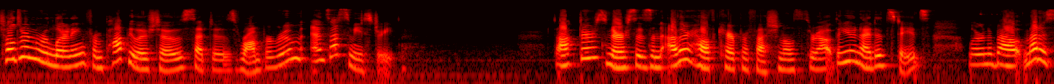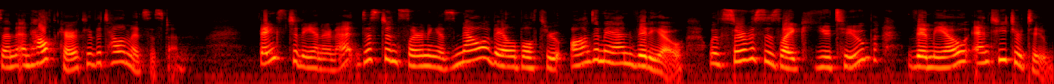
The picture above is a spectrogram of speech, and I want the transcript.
children were learning from popular shows such as Romper Room and Sesame Street. Doctors, nurses, and other healthcare professionals throughout the United States learn about medicine and healthcare through the telemed system. Thanks to the internet, distance learning is now available through on-demand video with services like YouTube, Vimeo, and TeacherTube.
